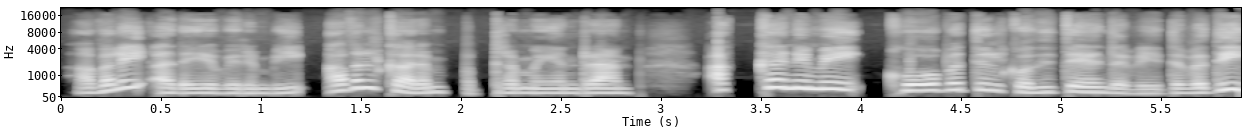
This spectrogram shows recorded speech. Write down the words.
அவளை அடைய விரும்பி அவள் கரம் பற்ற முயன்றான். அக்கனிமே கோபத்தில் கொதித்தெழுந்த வேதவதி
